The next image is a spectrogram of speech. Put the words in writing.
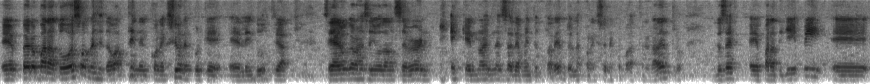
eh, pero para todo eso necesitaba tener conexiones porque en la industria si hay algo que nos enseñó Dan Severn, es que no es necesariamente un talento, es las conexiones que puedas tener adentro. Entonces, eh, para TJP, eh,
